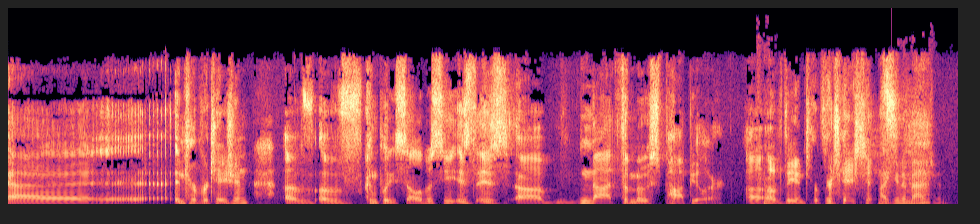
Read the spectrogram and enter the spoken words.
uh, interpretation of of complete celibacy is is uh, not the most popular uh, of the interpretations. I can imagine.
